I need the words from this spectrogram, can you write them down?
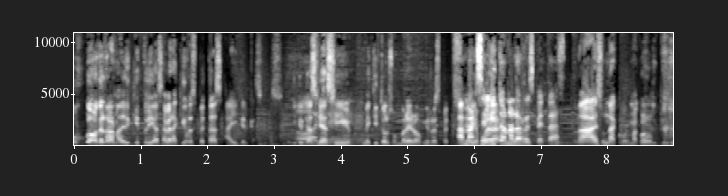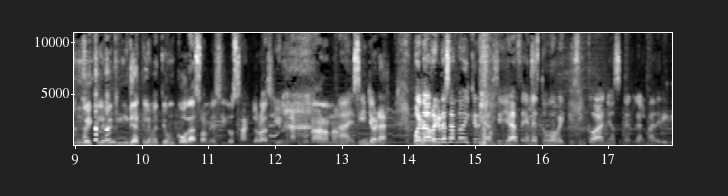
un jugador del Real Madrid que tú digas, a ver, ¿a quién respetas? A Iker Casillas. Iker Oye. Casillas sí me quito el sombrero, mis respetos. ¿A Y Marcelito fuera, no lo respetas? Nah, es un naco. Me acuerdo un, un güey que le un día que le metió un codazo a Messi y lo sangró así el naco. No, no, no. Ay, sin llorar. Bueno, regresando a Iker Casillas, él estuvo 25 años en el Real Madrid.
